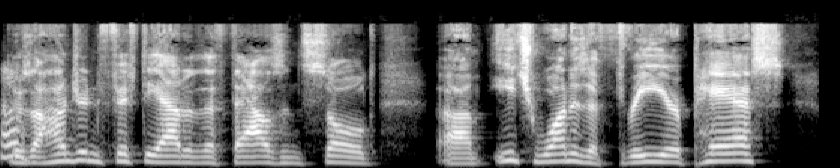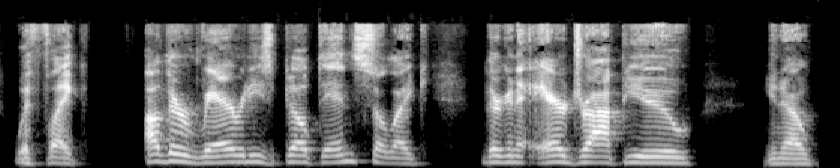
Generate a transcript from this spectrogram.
Oh. There's 150 out of the thousand sold. Um, each one is a three year pass with like other rarities built in. So, like, they're going to airdrop you, you know,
